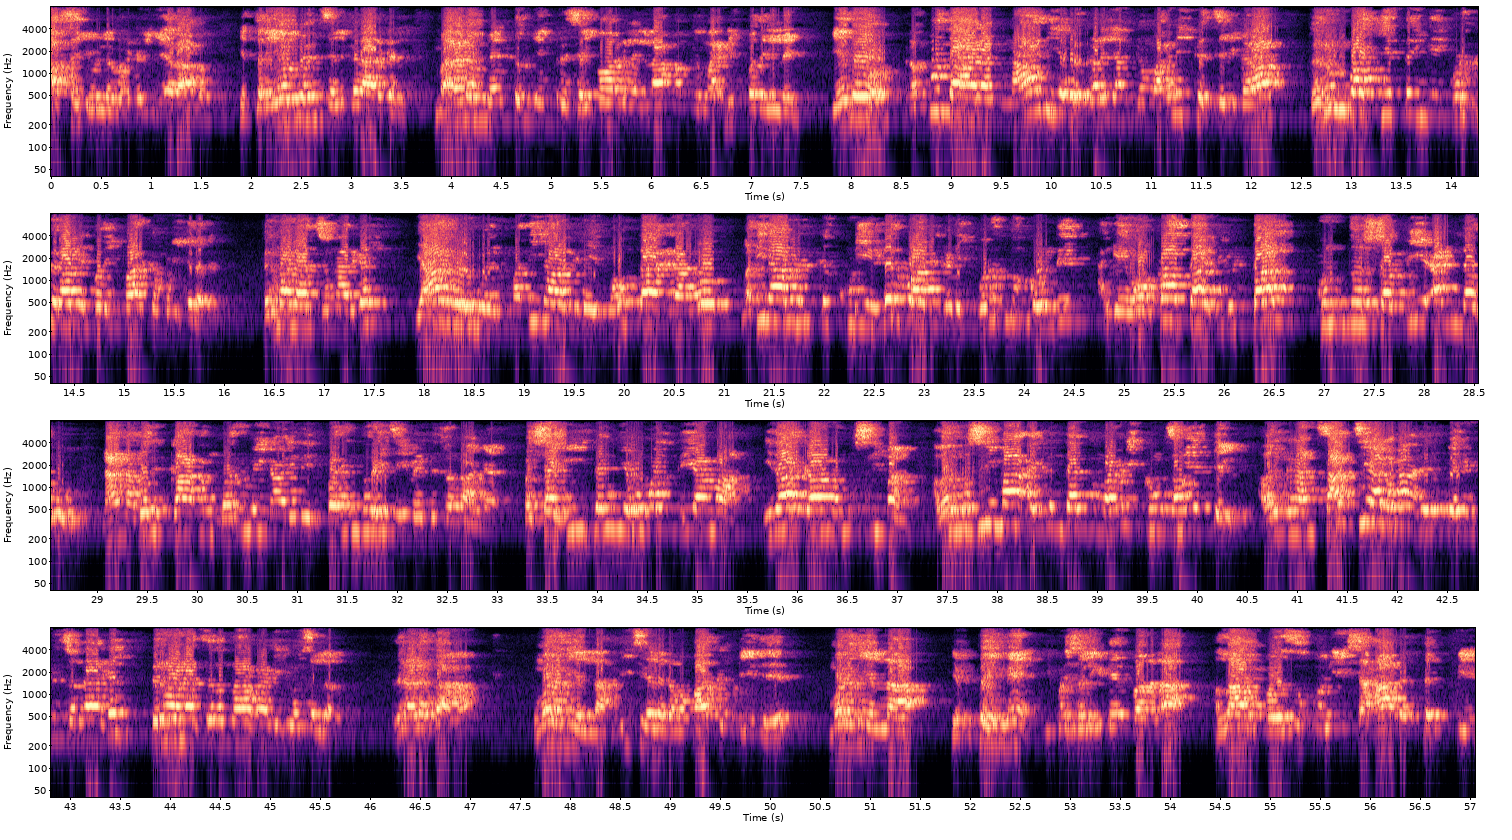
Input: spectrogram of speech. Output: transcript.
ஆசை உள்ளவர்கள் ஏராளம். எத்தனையோ பேர் செல்கிறார்கள். மரணம் வேண்டும் என்று செல்பவர்கள் எல்லாம் அங்கு மரணிப்பதில்லை ஏதோ ரப்பு நாடியவர்களை அங்கு மரணிக்க செய்கிறார். பெரும் பாக்கியத்தை இங்கே கொடுக்கிறார் என்பதை பார்க்க முடிகிறது. பெருமானார் சொன்னார்கள் யார் ஒருவர் மதினாவிலே மௌத்தாகிறாரோ மதினாவில் இருக்கக்கூடிய இடர்பாடுகளை பொறுத்து கொண்டு அங்கே ஒப்பாத்தாகிவிட்டால் குந்து சபி லஹு. நான் அவருக்காக மறுமை நாளிலே பரிந்துரை செய்வேன் என்று சொன்னாங்க வஷஹீதன் யௌமல் கியாமா. முஸ்லிமன். அவர் முஸ்லிமாக இருந்து மரணிக்கும் சமயத்தில் அவருக்கு நான் சாட்சியாளனாக இருப்பேன் என்று சொன்னார்கள் பெருமானார் சிறந்தாக அலைஹி வஸல்லம். அதனாலதான் உமரதி எல்லாம் ஹதீசுகளை நம்ம பார்க்க முடியுது உமரதி எல்லாம் எப்பயுமே இப்படி சொல்லிக்கிட்டே இருப்பாங்கன்னா அல்லாஹ் வசுகுனி ஷஹாதத்தன் ஃபீ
